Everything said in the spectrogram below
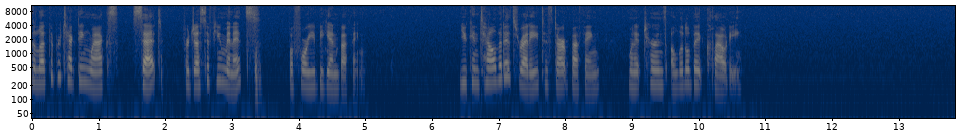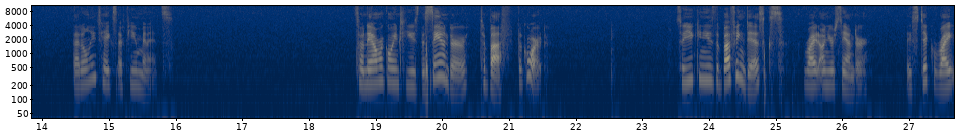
So let the protecting wax set for just a few minutes before you begin buffing. You can tell that it's ready to start buffing when it turns a little bit cloudy. That only takes a few minutes. So now we're going to use the sander to buff the gourd. So you can use the buffing discs right on your sander. They stick right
